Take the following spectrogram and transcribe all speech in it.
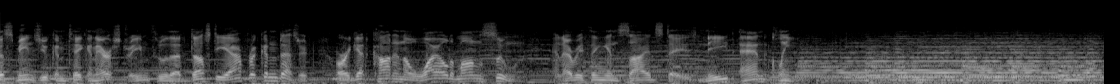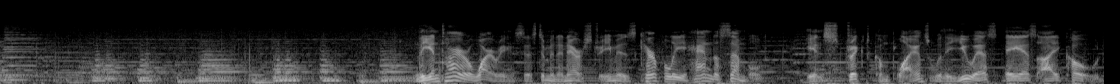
This means you can take an airstream through the dusty African desert or get caught in a wild monsoon and everything inside stays neat and clean. The entire wiring system in an Airstream is carefully hand-assembled in strict compliance with the U.S. ASI code.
